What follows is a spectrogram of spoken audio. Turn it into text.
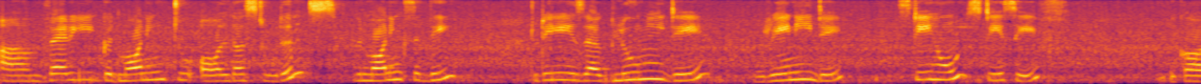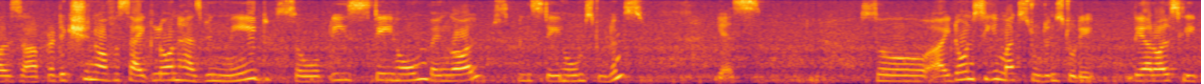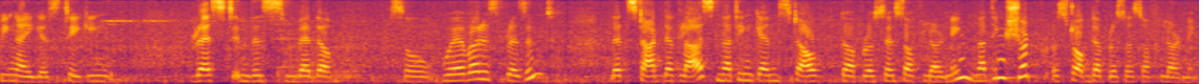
Um, very good morning to all the students. Good morning, Siddhi. Today is a gloomy day, rainy day. Stay home, stay safe because a prediction of a cyclone has been made. So please stay home, Bengal. Please stay home, students. Yes. So I don't see much students today. They are all sleeping, I guess, taking rest in this weather. So whoever is present, let's start the class. Nothing can stop the process of learning. Nothing should stop the process of learning.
